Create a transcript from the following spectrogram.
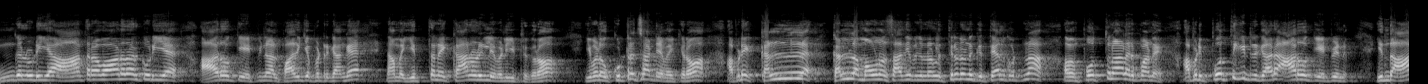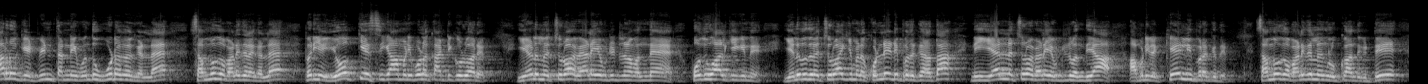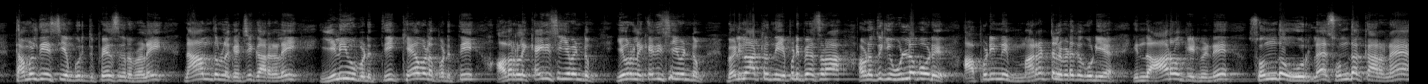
உங்களுடைய ஆதரவாளராக இருக்கக்கூடிய ஆரோக்கிய எட்வினால் பாதிக்கப்பட்டிருக்காங்க. நம்ம இத்தனை காணொலிகளை வெளியிட்டிருக்கிறோம். இவ்வளவு குற்றச்சாட்டை வைக்கிறோம். அப்படியே கல்ல கல்ல மௌனம் சாதி சொன்னாங்க திருடனுக்கு தேல் கொட்டினா அவன் பொத்துனால இருப்பான்னு அப்படி பொத்திக்கிட்டு இருக்காரு ஆரோக்கிய எட்வின். இந்த ஆரோக்கிய எட்வின் தன்னை வந்து ஊடகங்களில் சமூக வலைதளங்களில் பெரிய யோக்கிய சிகாமணி போல காட்டிக் கொள்வார். ஏழு லட்ச ரூபா வேலையை விட்டுட்டு நான் வந்தேன் பொது வாழ்க்கைக்குன்னு. எழுபது லட்ச ரூபாய்க்கு மேலே கொள்ளையடிப்பதற்காக தான் நீ ஏழு லட்ச ரூபா வேலையை விட்டுட்டு வந்தியா? அப்படிங்கிற கேள்வி பிறக்குது. சமூக வலைதளங்கள் உட்கார்ந்துக்கிட்டு தமிழ் தேசியம் குறித்து பேசுகிறவர்களை நாம் தமிழர் கட்சிக்காரர்களை இழிவுபடுத்தி கேவலப்படுத்தி அவர்களை கைது செய்ய வேண்டும் இவர்களை கைது செய்ய வேண்டும். வெளிநாட்டிலிருந்து எப்படி பேசுறா? அவனை தூக்கி உள்ள போடு அப்படின்னு மிரட்டல் விடுக்கக்கூடிய இந்த ஆரோக்கிய சொந்த ஊர்ல சொந்தக்காரனை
